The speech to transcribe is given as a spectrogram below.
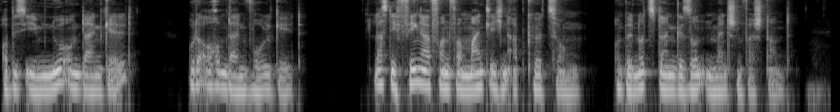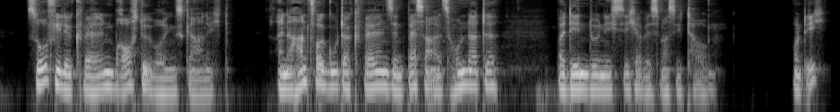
Ob es ihm nur um dein Geld oder auch um dein Wohl geht. Lass die Finger von vermeintlichen Abkürzungen und benutze deinen gesunden Menschenverstand. So viele Quellen brauchst du übrigens gar nicht. Eine Handvoll guter Quellen sind besser als hunderte, bei denen du nicht sicher bist, was sie taugen. Und ich?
